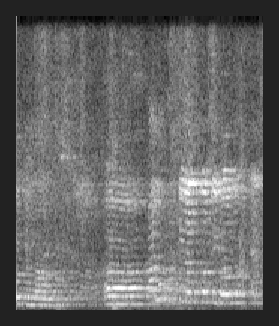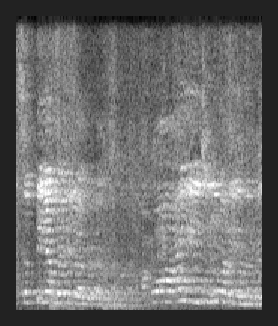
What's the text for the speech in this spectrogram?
ഉപയോഗിക്കുന്നതാണ് പല കുട്ടികൾക്കും ഇതൊന്നും അക്സെപ്റ്റ് ചെയ്യാൻ പറ്റില്ല ഇവിടെ അപ്പോൾ ആ ഏജ് എന്ന് പറയുന്നത്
